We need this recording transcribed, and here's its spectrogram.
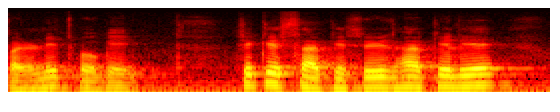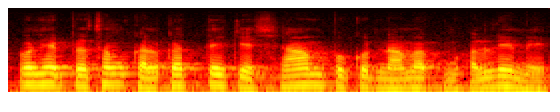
परिणित हो गई। चिकित्सा की सुविधा के लिए उन्हें प्रथम कलकत्ते के श्याम पुकुर नामक मोहल्ले में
